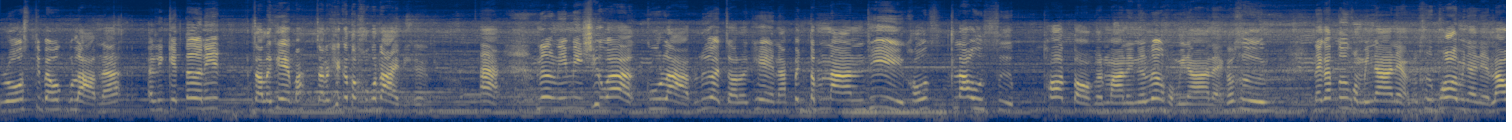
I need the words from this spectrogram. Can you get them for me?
โรสที่แปลว่ากุหลาบนะอลิเกเตอร์นี่จระเข้ปะจระเข้ก็ต้องโคกได้ดิเอออะเรื่องนี้มีชื่อว่ากุหลาบเลือดจระเข้นะ เป็นตำนานที่เขาเล่าสืบทอดต่อกันมาในเนื้อเรื่องของมินาแหละก็คือ ในการ์ตูนของมินาเนี่ยก็คือพ่อมินาเนี่ยเล่า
